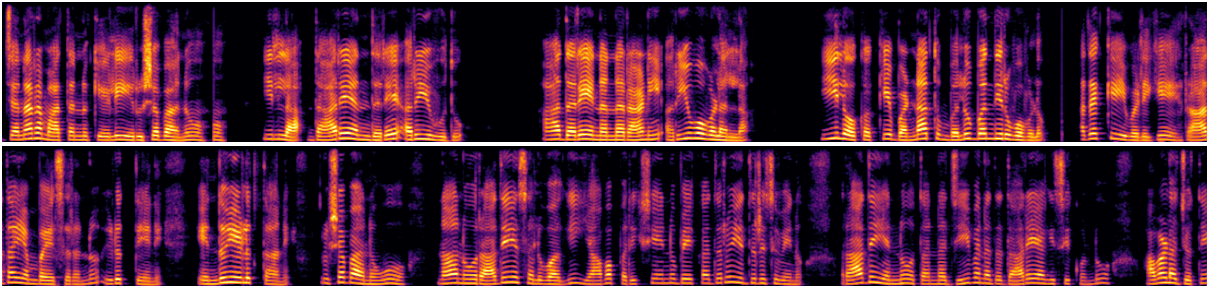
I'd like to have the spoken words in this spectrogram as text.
ಜನರ ಮಾತನ್ನು ಕೇಳಿ ಋಷಭಾನು, ಇಲ್ಲ, ಧಾರೆ ಅಂದರೆ ಅರಿಯುವುದು ಆದರೆ ನನ್ನ ರಾಣಿ ಅರಿಯುವವಳಲ್ಲ ಈ ಲೋಕಕ್ಕೆ ಬಣ್ಣ ತುಂಬಲು ಬಂದಿರುವವಳು. ಅದಕ್ಕೆ ಇವಳಿಗೆ ರಾಧಾ ಎಂಬ ಹೆಸರನ್ನು ಇಡುತ್ತೇನೆ ಎಂದು ಹೇಳುತ್ತಾನೆ. ವೃಷಭಾನುವು, ನಾನು ರಾಧೆಯ ಸಲುವಾಗಿ ಯಾವ ಪರೀಕ್ಷೆಯನ್ನು ಬೇಕಾದರೂ ಎದುರಿಸುವೆನು. ರಾಧೆಯನ್ನು ತನ್ನ ಜೀವನದ ಧಾರೆಯಾಗಿಸಿಕೊಂಡು ಅವಳ ಜೊತೆ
